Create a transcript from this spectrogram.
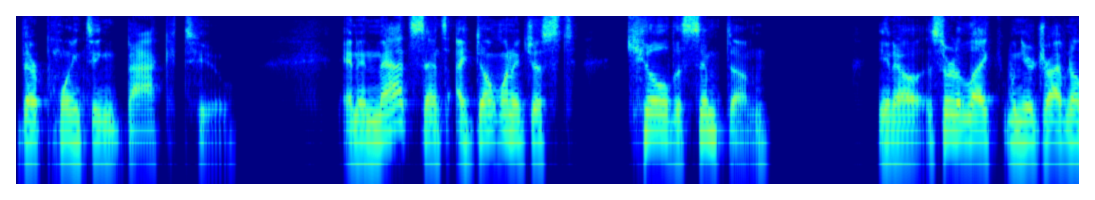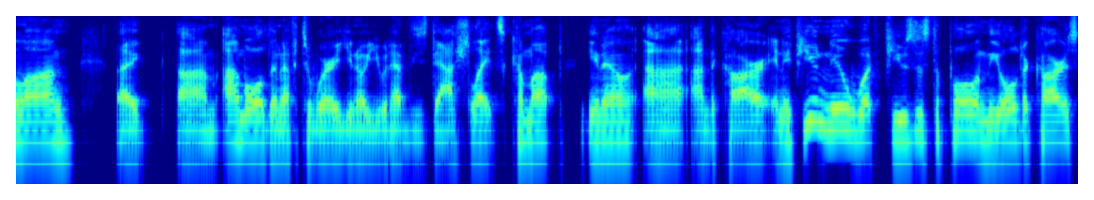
they're pointing back to. And in that sense i don't want to just kill the symptom you know? Sort of like when you're driving along like um, I'm old enough to where you know you would have these dash lights come up, you know, uh, on the car, and if you knew what fuses to pull in the older cars,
